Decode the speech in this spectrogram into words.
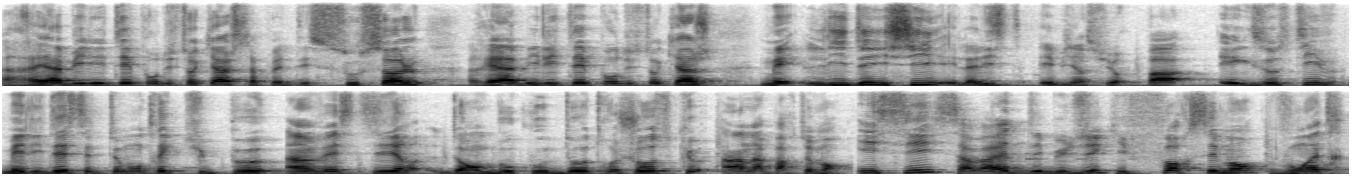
réhabilitée pour du stockage. Ça peut être des sous-sols réhabilités pour du stockage. Mais l'idée ici, et la liste est bien sûr pas exhaustive, mais l'idée c'est de te montrer que tu peux investir dans beaucoup d'autres choses qu'un appartement. Ici, ça va être des budgets qui forcément vont être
